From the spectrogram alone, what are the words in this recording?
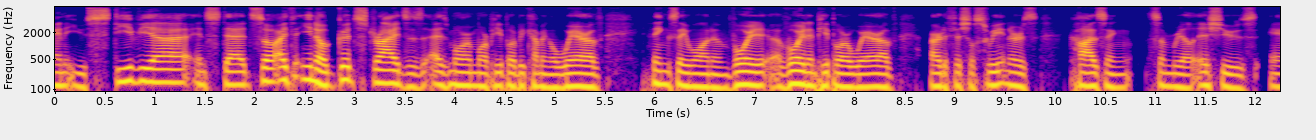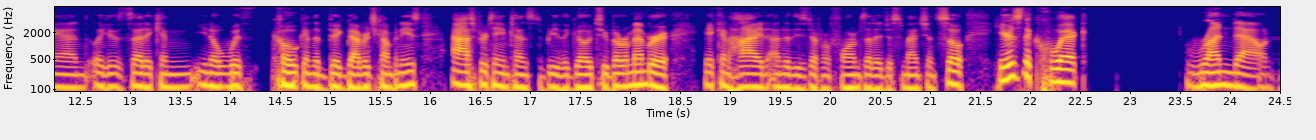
and it used stevia instead. So I think you know good strides as as more and more people are becoming aware of things they want to avoid avoid and people are aware of artificial sweeteners causing some real issues and like I said it can you know with Coke and the big beverage companies aspartame tends to be the go-to but remember it can hide under these different forms that I just mentioned. So here's the quick rundown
